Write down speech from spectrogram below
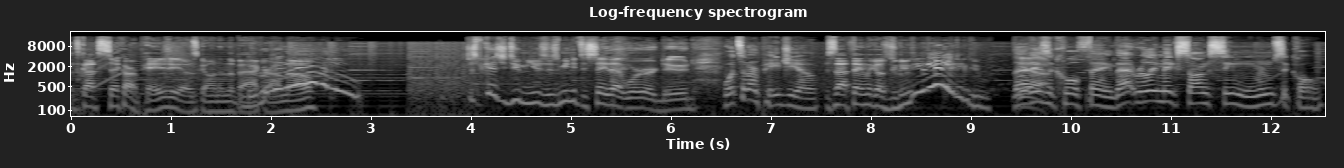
It's got sick arpeggios going in the background though. Just because you do music doesn't mean you have to say that word, dude. What's an arpeggio? It's that thing that goes. That is Yeah. a cool thing. That really makes songs seem whimsical.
